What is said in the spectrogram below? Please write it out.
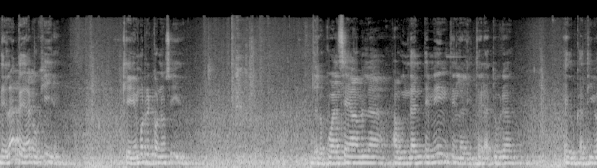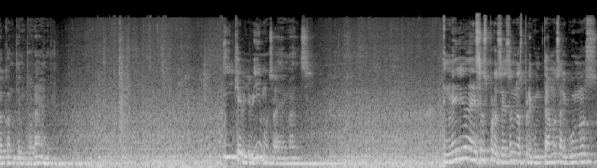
de la pedagogía que hemos reconocido, de lo cual se habla abundantemente en la literatura educativa contemporánea. Y que vivimos además. En medio de esos procesos nos preguntamos algunos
